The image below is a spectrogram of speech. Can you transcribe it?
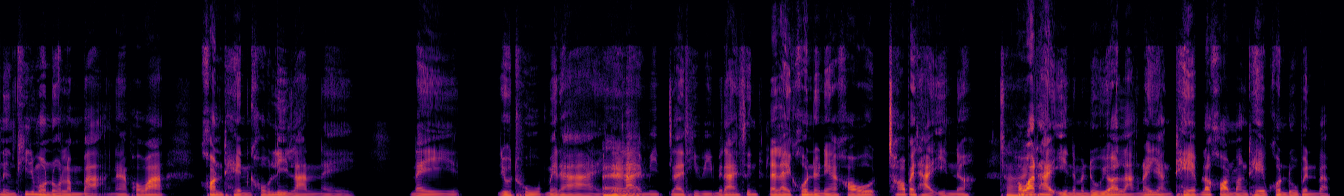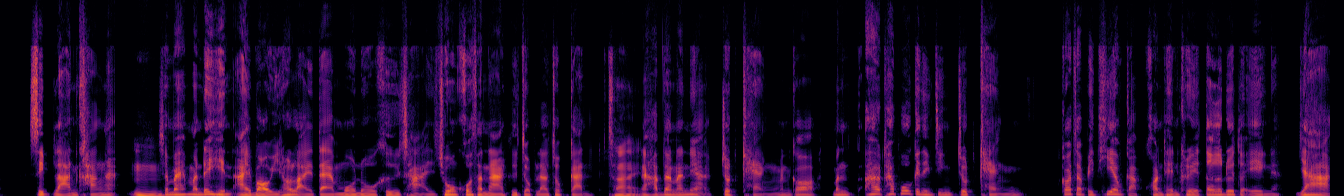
หนึ่งที่โมโนลำบากนะ เพราะว่าคอนเทนต์เขา rerun ในใน YouTube ไม่ได้เออในไลน์มี LINE TV ไม่ได้ ซึ่งหลาย ๆ คนเดี๋ยวนี้เขาชอบไป tie-in เนอะใช่เพราะว่า tie-in น่ะมันดูย้อนหลังได้อย่างเทปละครบางเทปคนดูเป็นแบบ 10 ล้านครั้งอะ่ะอืมใช่ไหมมันได้เห็น eyeball อีกเท่าไหร่แต่โมโนคือฉายช่วงโฆษณาคือจบแล้วจบกันใช่นะครับ ดังนั้นเนี่ยจุดแข็งมันก็มันถ้าถ้าพูดกันจริง ๆ จุดแข็ง ก็จะไปเทียบกับ content creator ด้วยตัวเองเนี่ยยาก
